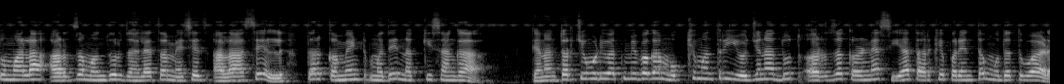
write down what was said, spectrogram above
तुम्हाला अर्ज मंजूर झाल्याचा मेसेज आला असेल तर कमेंटमध्ये नक्की सांगा. त्यानंतरची मोठी बातमी बघा. मुख्यमंत्री योजना दूत अर्ज करण्यास या तारखेपर्यंत मुदतवाढ.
